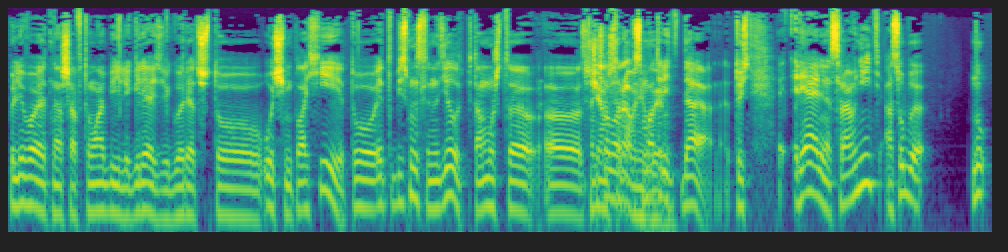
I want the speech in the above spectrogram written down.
поливают наши автомобили грязью и говорят, что очень плохие, то это бессмысленно делать, потому что э, сначала надо посмотреть, да, то есть реально сравнить особо ну,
